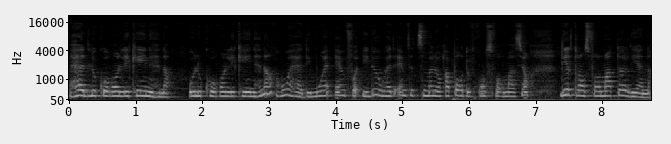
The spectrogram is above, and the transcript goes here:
هاد le courant اللي كاين هنا و le courant اللي كاين هنا هو هادي moins m fois I deux وهاد m تتسمى le rapport de transformation ديال ال transformateur ديالنا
